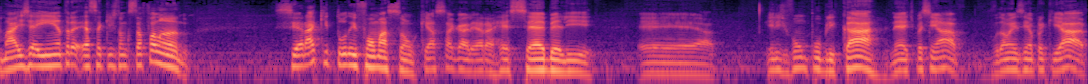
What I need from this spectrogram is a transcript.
mas aí entra essa questão que você está falando. Será que toda a informação que essa galera recebe ali, é, eles vão publicar, né? Tipo assim, ah, vou dar um exemplo aqui. Ah,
